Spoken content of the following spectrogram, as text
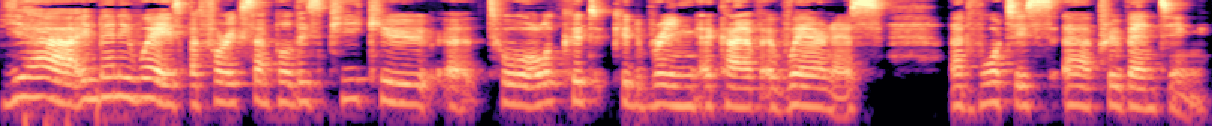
Yeah, in many ways. But for example, this PQ uh, tool could could bring a kind of awareness that what is uh, preventing,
